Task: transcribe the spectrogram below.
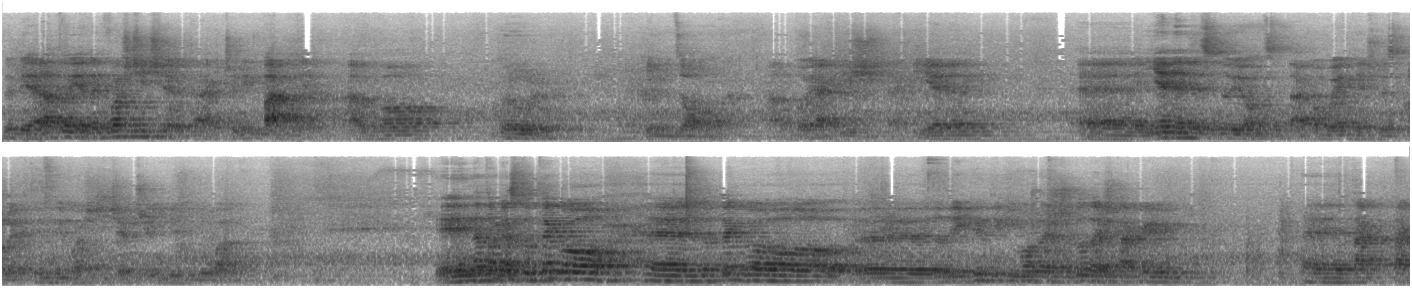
Wybiera to jeden właściciel, tak? czyli partner, albo król Kim Jong, albo jakiś taki jeden e, jeden decydujący, tak, obojętnie czy to jest kolektywny właściciel, czy indywidualny. E, Natomiast do tego, e, do tego, e, do tej krytyki można jeszcze dodać taki, e, tak, tak,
